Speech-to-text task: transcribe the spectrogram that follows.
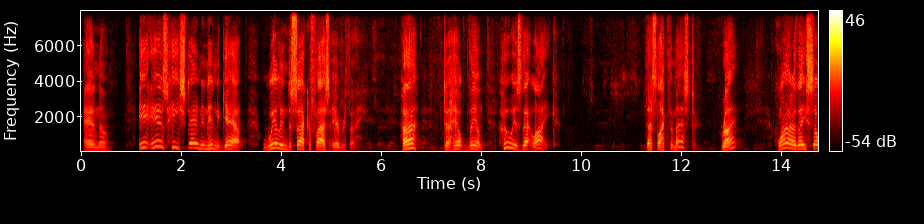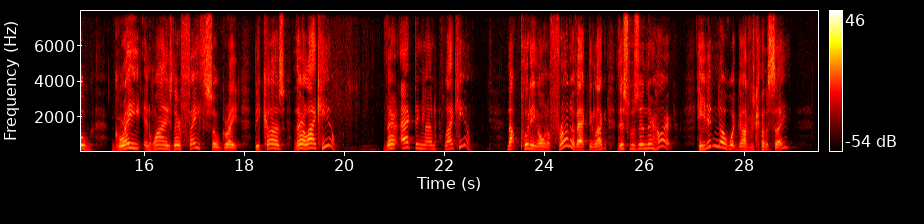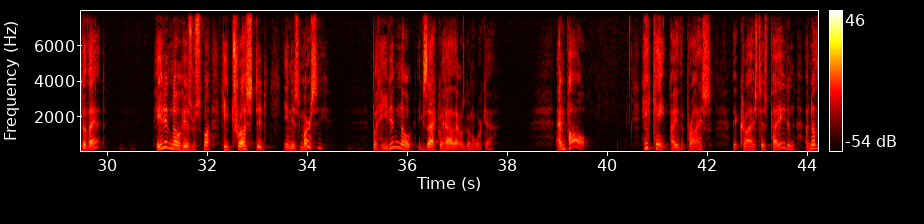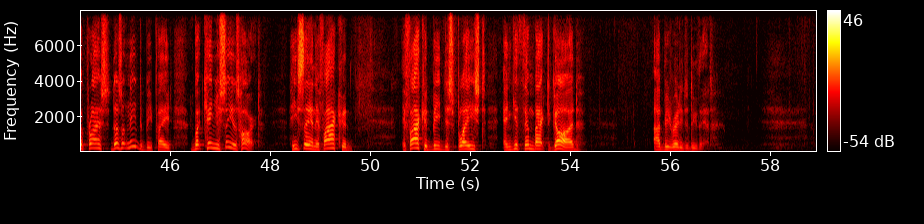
And uh, is he standing in the gap willing to sacrifice everything? Huh? To help them. Who is that like? That's like the Master, right? Why are they so great and why is their faith so great? Because they're like Him. They're acting like Him. Not putting on a front of acting like it. this was in their heart. He didn't know what God was going to say to that. He didn't know his response. He trusted in his mercy, but he didn't know exactly how that was going to work out. And Paul, he can't pay the price that Christ has paid, and another price doesn't need to be paid. But can you see his heart? He's saying, if I could, if I could be displaced and get them back to God, I'd be ready to do that.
